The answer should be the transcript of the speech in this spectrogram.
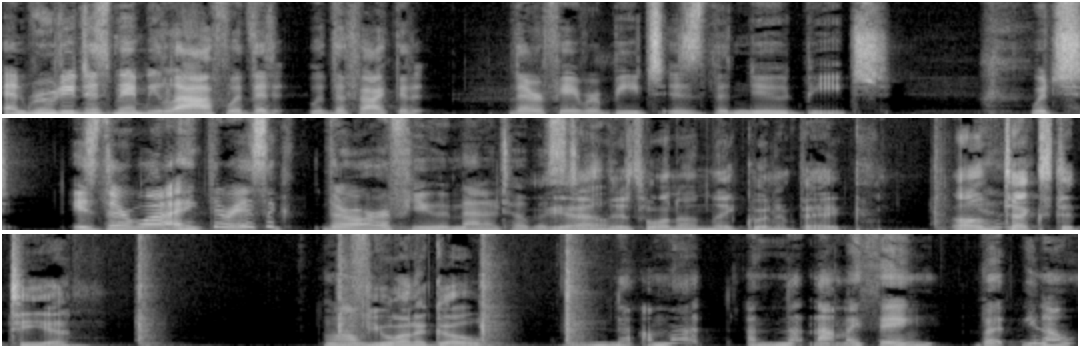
And Rudy just made me laugh with the with the fact that their favorite beach is the nude beach. Which is there one? I think there is a there are a few in Manitoba Yeah, still. there's one on Lake Winnipeg. I'll text it to you Well, if you want to go. no, I'm not I'm not not my thing, but you know,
